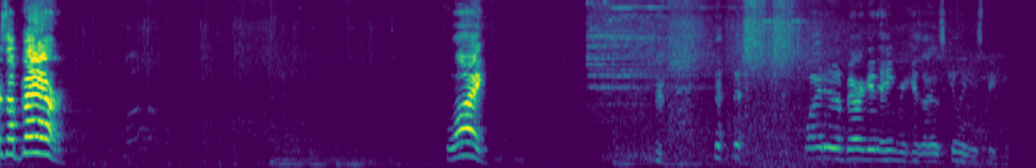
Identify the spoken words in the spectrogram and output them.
There's a bear! Why? Why did a bear get angry because I was killing these people?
